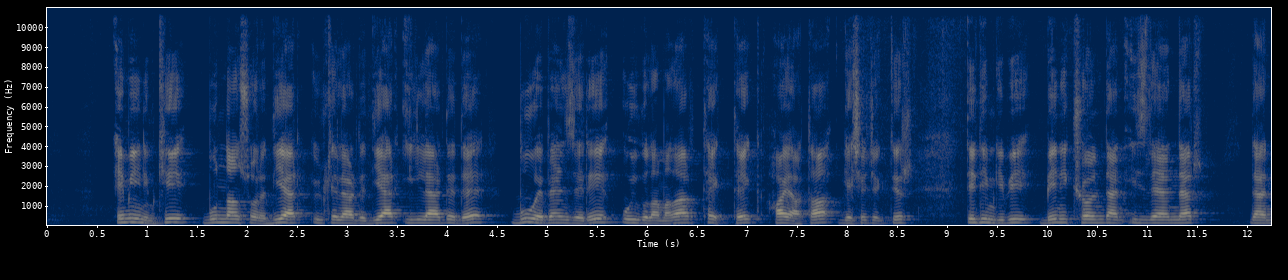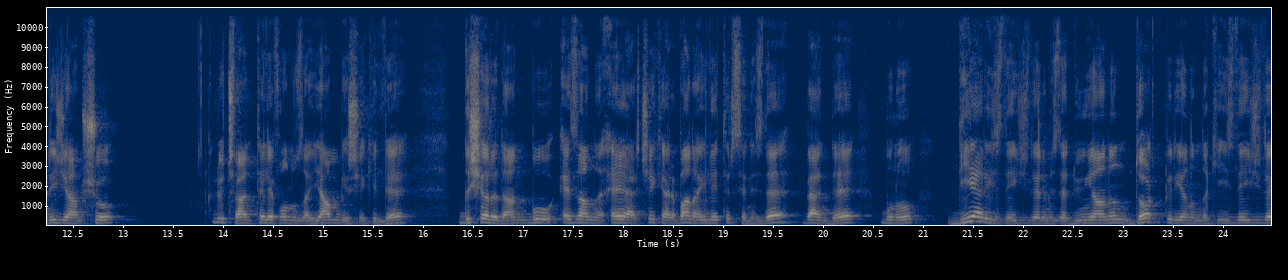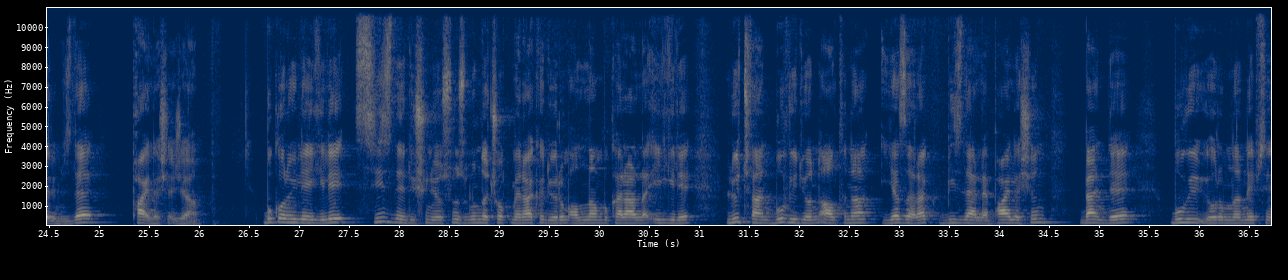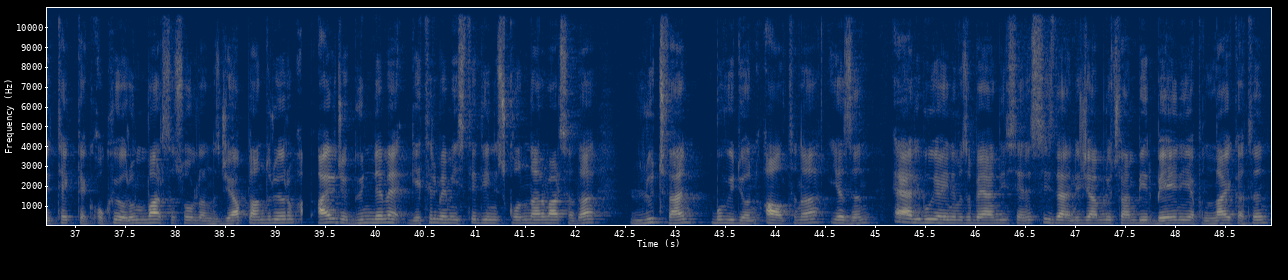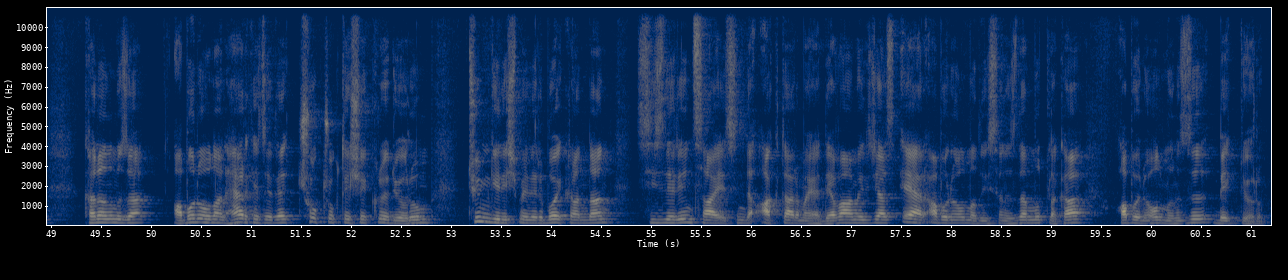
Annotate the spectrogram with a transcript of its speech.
Eminim ki bundan sonra diğer ülkelerde, diğer illerde de bu ve benzeri uygulamalar tek tek hayata geçecektir. Dediğim gibi beni Köln'den izleyenlerden ricam şu. Lütfen telefonunuza yan bir şekilde dışarıdan bu ezanı eğer çeker bana iletirseniz de ben de bunu diğer izleyicilerimizle dünyanın dört bir yanındaki izleyicilerimizle paylaşacağım. Bu konuyla ilgili siz ne düşünüyorsunuz? Bunu da çok merak ediyorum. Alınan bu kararla ilgili lütfen bu videonun altına yazarak bizlerle paylaşın. Ben de bu yorumların hepsini tek tek okuyorum. Varsa sorularınızı cevaplandırıyorum. Ayrıca gündeme getirmemi istediğiniz konular varsa da lütfen bu videonun altına yazın. Eğer bu yayınımızı beğendiyseniz sizden ricam lütfen bir beğeni yapın, like atın. Kanalımıza abone olan herkese de çok çok teşekkür ediyorum. Tüm gelişmeleri bu ekrandan sizlerin sayesinde aktarmaya devam edeceğiz. Eğer abone olmadıysanız da mutlaka abone olmanızı bekliyorum.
